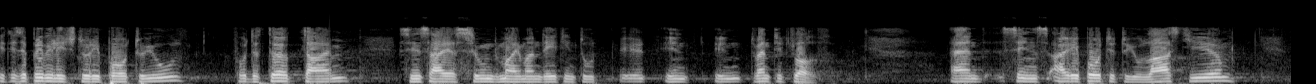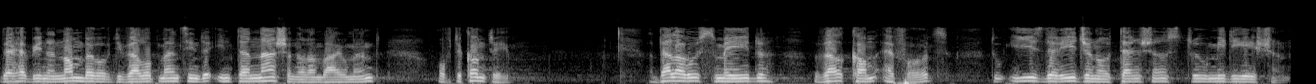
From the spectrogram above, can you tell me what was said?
it is a privilege to report to you for the third time since I assumed my mandate in, two, in, in 2012. And since I reported to you last year, there have been a number of developments in the international environment of the country. Belarus made welcome efforts to ease the regional tensions through mediation.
